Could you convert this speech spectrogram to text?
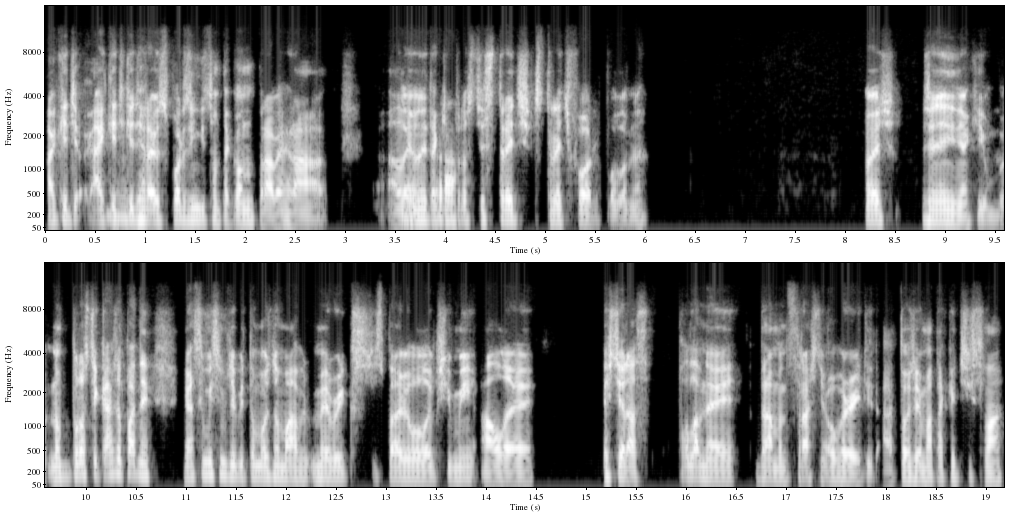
Aj keď, aj keď, keď hrajú s tak on práve hrá, ale no, on je taký práve. proste stretch, stretch for, podľa mňa. Vieš, že není nejaký... No proste každopádne, ja si myslím, že by to možno Mavericks spravilo lepšími, ale ešte raz, podľa mňa je Drummond strašne overrated a to, že má také čísla,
